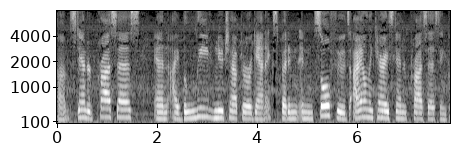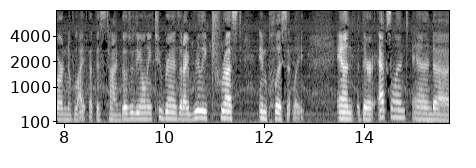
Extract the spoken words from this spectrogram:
um, Standard Process, and I believe New Chapter Organics. But in, in Soul Foods, I only carry Standard Process and Garden of Life at this time. Those are the only two brands that I really trust implicitly. And they're excellent, and uh,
